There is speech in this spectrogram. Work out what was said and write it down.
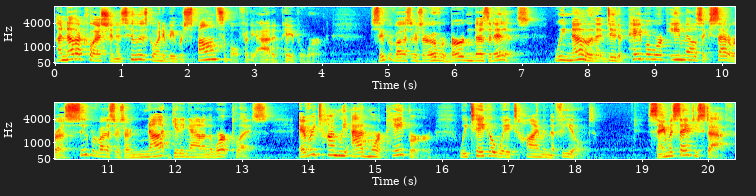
Another question is who is going to be responsible for the added paperwork? Supervisors are overburdened as it is. We know that due to paperwork, emails, etc., supervisors are not getting out in the workplace. Every time we add more paper, we take away time in the field. Same with safety staff.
